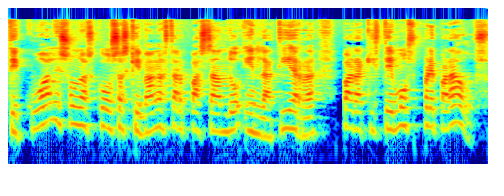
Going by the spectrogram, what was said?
de cuáles son las cosas que van a estar pasando en la tierra para que estemos preparados.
